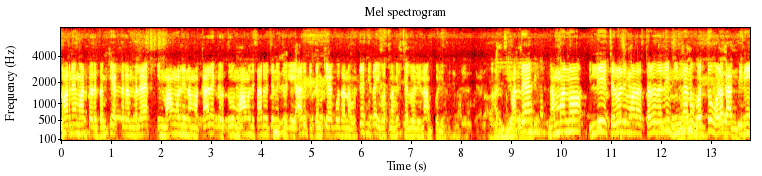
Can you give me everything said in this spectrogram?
ಧೋರಣೆ ಮಾಡ್ತಾರೆ, ಧಮಕಿ ಹಾಕ್ತಾರೆ ಅಂದಮೇಲೆ ಇನ್ನು ಮಾಮೂಲಿ ನಮ್ಮ ಕಾರ್ಯಕರ್ತರು, ಮಾಮೂಲಿ ಸಾರ್ವಜನಿಕರಿಗೆ ಯಾವ ರೀತಿ ಧಮಕಿ ಆಗ್ಬೋದು ಅನ್ನೋ ಉದ್ದೇಶದಿಂದ ಇವತ್ತು ನಾವಿಲ್ಲಿ ಚಳವಳಿನ ಹಮ್ಮಿಕೊಂಡಿದ್ವಿ ಮತ್ತೆ ನಮ್ಮನ್ನು ಇಲ್ಲಿ ಚಳವಳಿ ಮಾಡೋ ಸ್ಥಳದಲ್ಲಿ ನಿನ್ನನ್ನು ಒದ್ದು ಒಳಗಾಗ್ತೀನಿ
